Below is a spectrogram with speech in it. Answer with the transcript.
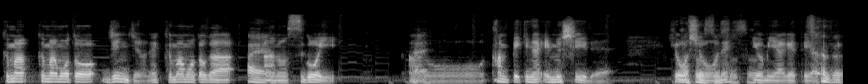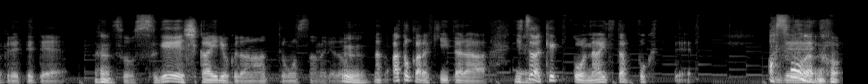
熊、熊本、人事のね、熊本が、はい。あの、すごい、あの、完璧な MC で、表彰をね、読み上げてやってくれててそうそう、そう、すげえ視界力だなって思ってたんだけど、うん。なんか後から聞いたら、実は結構泣いてたっぽくって、あ、そうなの？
